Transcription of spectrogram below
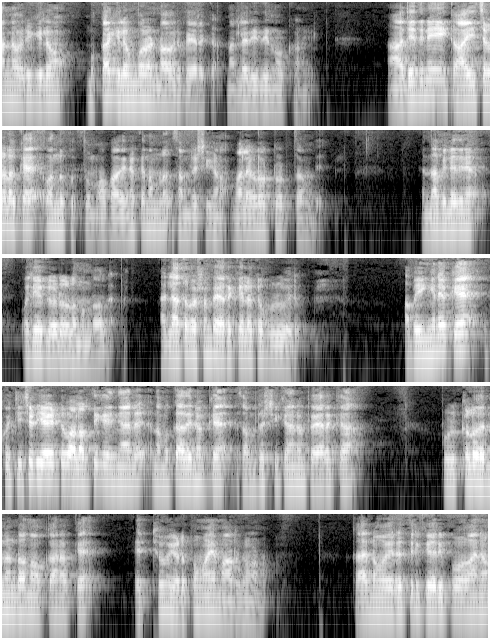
തന്നെ ഒരു കിലോ മുക്കാൽ കിലോ പോലെ ഉണ്ടാവും ഒരു പേരക്ക. നല്ല രീതിയിൽ നോക്കുകയാണെങ്കിൽ. ആദ്യം ഇതിന് ഈ കായ്ച്ചകളൊക്കെ വന്ന് കുത്തും. അപ്പോൾ അതിനൊക്കെ നമ്മൾ സംരക്ഷിക്കണം. വലകളൊട്ട് കൊടുത്താൽ മതി. എന്നാൽ പിന്നെ ഇതിന് വലിയ കേടുകളൊന്നും ഉണ്ടാവില്ല. അല്ലാത്ത പക്ഷം പേരക്കയിലൊക്കെ പുഴു വരും. അപ്പോൾ ഇങ്ങനെയൊക്കെ കുറ്റിച്ചെടിയായിട്ട് വളർത്തി കഴിഞ്ഞാൽ നമുക്ക് അതിനൊക്കെ സംരക്ഷിക്കാനും പേരക്ക പുഴുക്കൾ വരുന്നുണ്ടോ നോക്കാനൊക്കെ ഏറ്റവും എളുപ്പമായ മാർഗമാണ്. കാരണം ഉയരത്തിൽ കയറി പോകാനോ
